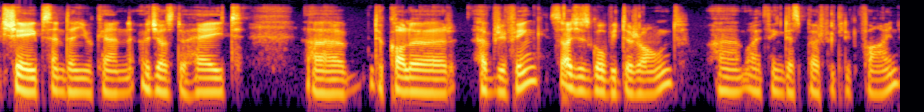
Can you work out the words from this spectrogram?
shapes and then you can adjust the height, uh, the color, everything. So I just go with the round. Um, I think that's perfectly fine.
